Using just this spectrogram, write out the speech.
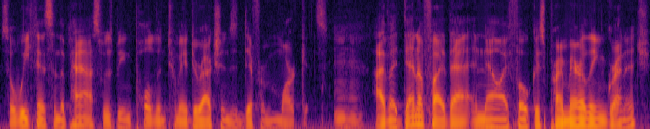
So weakness in the past was being pulled in too many directions in different markets. I've identified that, and now I focus primarily in Greenwich,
